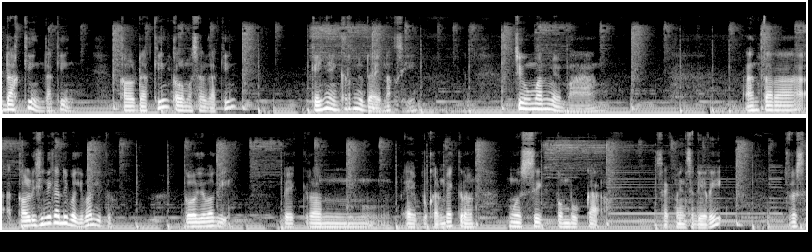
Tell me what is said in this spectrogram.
Ducking ducking. Kalau ducking kalau masalah ducking kayaknya anchor ini udah enak sih. Cuman memang antara kalau di sini kan dibagi-bagi tuh. Gue bagi-bagi. Background eh bukan background. Musik pembuka segmen sendiri. Terus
